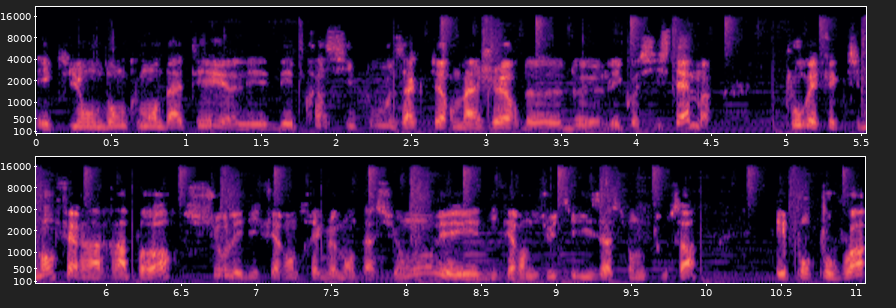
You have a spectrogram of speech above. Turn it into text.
et qui ont donc mandaté les, des principaux acteurs majeurs de, de l'écosystème pour effectivement faire un rapport sur les différentes réglementations, les différentes utilisations de tout ça et pour pouvoir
